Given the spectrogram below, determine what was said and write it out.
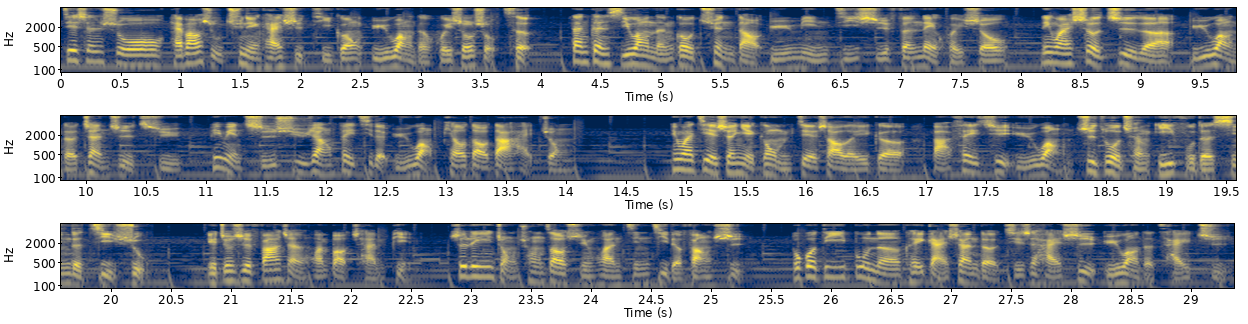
接生说，海保署去年开始提供渔网的回收手册，但更希望能够劝导渔民及时分类回收。另外设置了渔网的暂置区，避免持续让废弃的渔网飘到大海中。另外，介生也跟我们介绍了一个把废弃渔网制作成衣服的新的技术，也就是发展环保产品，是另一种创造循环经济的方式。不过，第一步呢，可以改善的其实还是渔网的材质。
